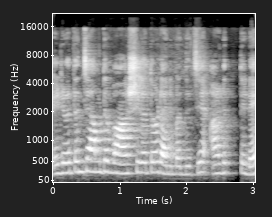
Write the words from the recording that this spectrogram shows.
എഴുപത്തഞ്ചാമത് വാർഷികത്തോടനുബന്ധിച്ച് അടുത്തിടെ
